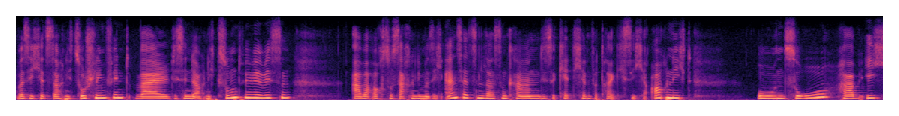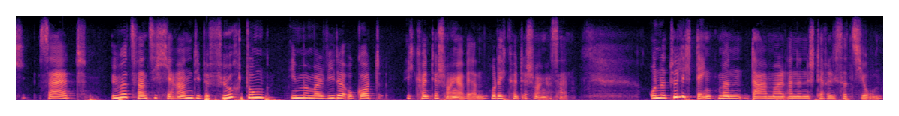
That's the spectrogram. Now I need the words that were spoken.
was ich jetzt auch nicht so schlimm finde, weil die sind ja auch nicht gesund, wie wir wissen. Aber auch so Sachen, die man sich einsetzen lassen kann, diese Kettchen vertrage ich sicher auch nicht. Und so habe ich seit über 20 Jahren die Befürchtung immer mal wieder, oh Gott, ich könnte ja schwanger werden oder ich könnte ja schwanger sein. Und natürlich denkt man da mal an eine Sterilisation,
